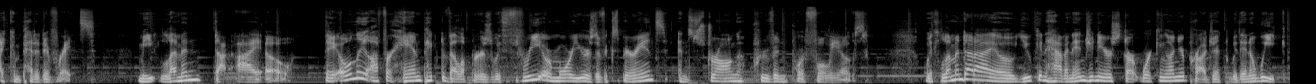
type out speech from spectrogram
at competitive rates. Meet lemon.io. They only offer hand picked developers with three or more years of experience and strong, proven portfolios. With Lemon.io, you can have an engineer start working on your project within a week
